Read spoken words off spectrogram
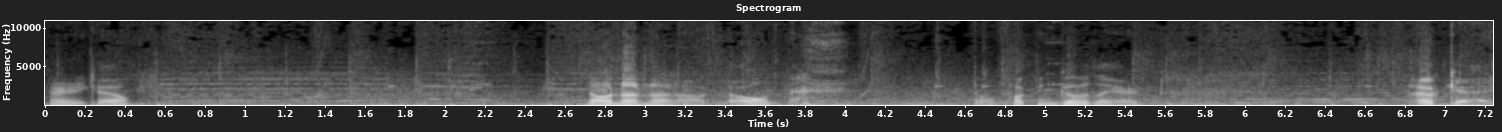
There you go. No, no, no, no, don't. don't fucking go there. Okay.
